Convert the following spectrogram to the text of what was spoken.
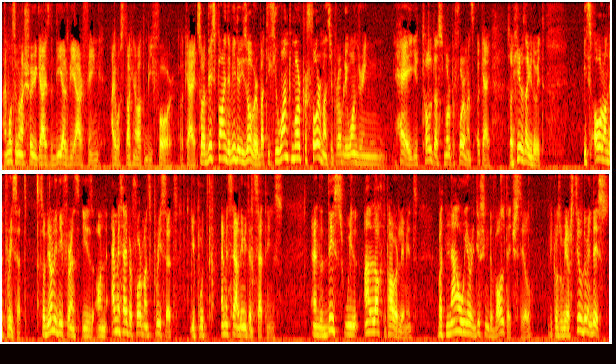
I'm also going to show you guys the DLVR thing I was talking about before, okay? So at this point, the video is over, but if you want more performance, you're probably wondering, hey, you told us more performance. Okay, so here's how you do it. It's all on the preset. So the only difference is on MSI Performance preset, you put MSI Unlimited settings, and this will unlock the power limit, but now we are reducing the voltage still, because we are still doing this.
